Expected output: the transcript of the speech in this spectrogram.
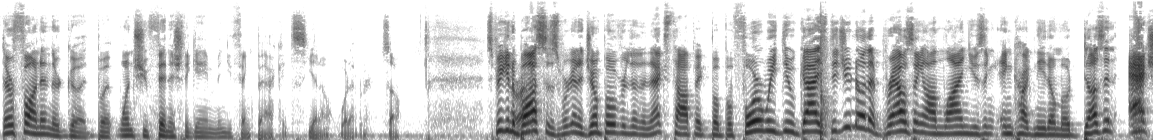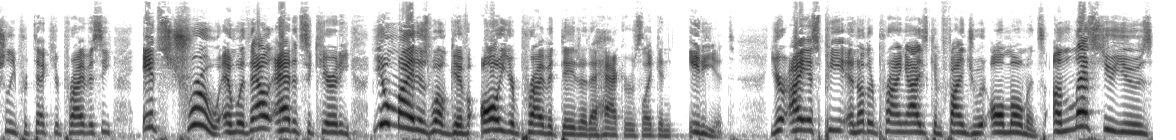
they're fun and they're good but once you finish the game and you think back it's you know whatever so Speaking of All right. bosses, we're going to jump over to the next topic. But before we do, guys, did you know that browsing online using incognito mode doesn't actually protect your privacy? It's true. And without added security, you might as well give all your private data to hackers like an idiot. Your ISP and other prying eyes can find you at all moments, unless you use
